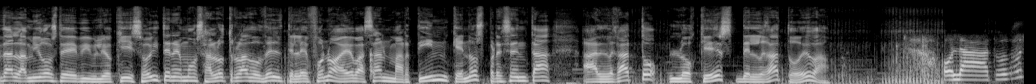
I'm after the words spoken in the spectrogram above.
tal amigos de Biblioquiz? Hoy tenemos al otro lado del teléfono a Eva San Martín que nos presenta al gato lo que es del gato, Eva. Hola a todos.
